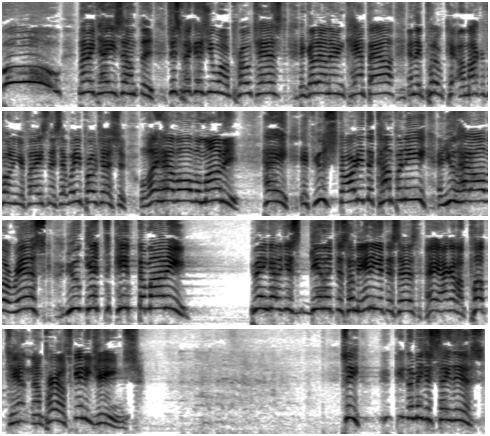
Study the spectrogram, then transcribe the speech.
Whoo! Let me tell you something. Just because you want to protest and go down there and camp out, and they put a, a microphone in your face, and they say, "What are you protesting?" Well, they have all the money. Hey, if you started the company and you had all the risk, you get to keep the money. You ain't got to just give it to some idiot that says, hey, I got a pup tent and a pair of skinny jeans. See, let me just say this.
